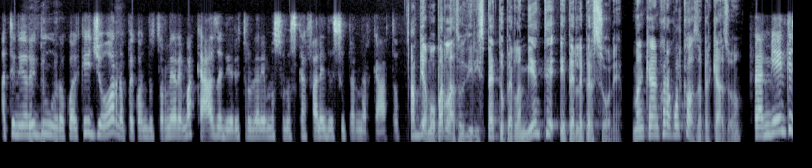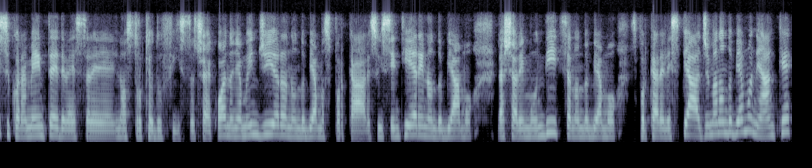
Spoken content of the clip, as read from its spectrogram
a tenere duro qualche giorno, poi quando torneremo a casa li ritroveremo sullo scaffale del supermercato. Abbiamo parlato di rispetto per l'ambiente e per le persone. Manca ancora qualcosa per caso? L'ambiente sicuramente deve essere il nostro chiodo fisso, cioè quando andiamo in giro non dobbiamo dobbiamo sporcare, sui sentieri non dobbiamo lasciare immondizia, non dobbiamo sporcare le spiagge, ma non dobbiamo neanche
